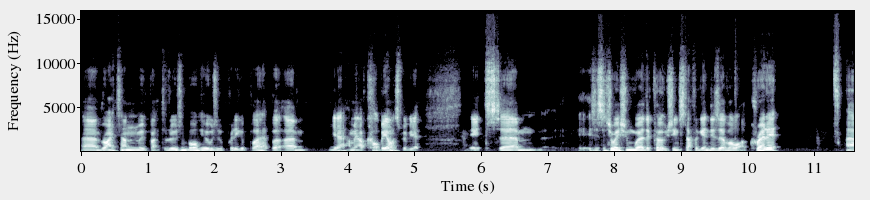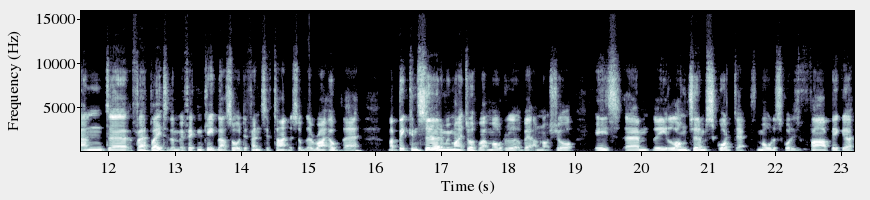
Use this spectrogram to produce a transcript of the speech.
Uh, right hand moved back to Rosenborg, who was a pretty good player. But um, yeah, I mean, I've got to be honest with you. It's um, it's a situation where the coaching staff again deserve a lot of credit and uh, fair play to them. If they can keep that sort of defensive tightness up, they're right up there. My big concern, and we might talk about Molde a little bit, I'm not sure, is um, the long term squad depth. Molde's squad is far bigger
